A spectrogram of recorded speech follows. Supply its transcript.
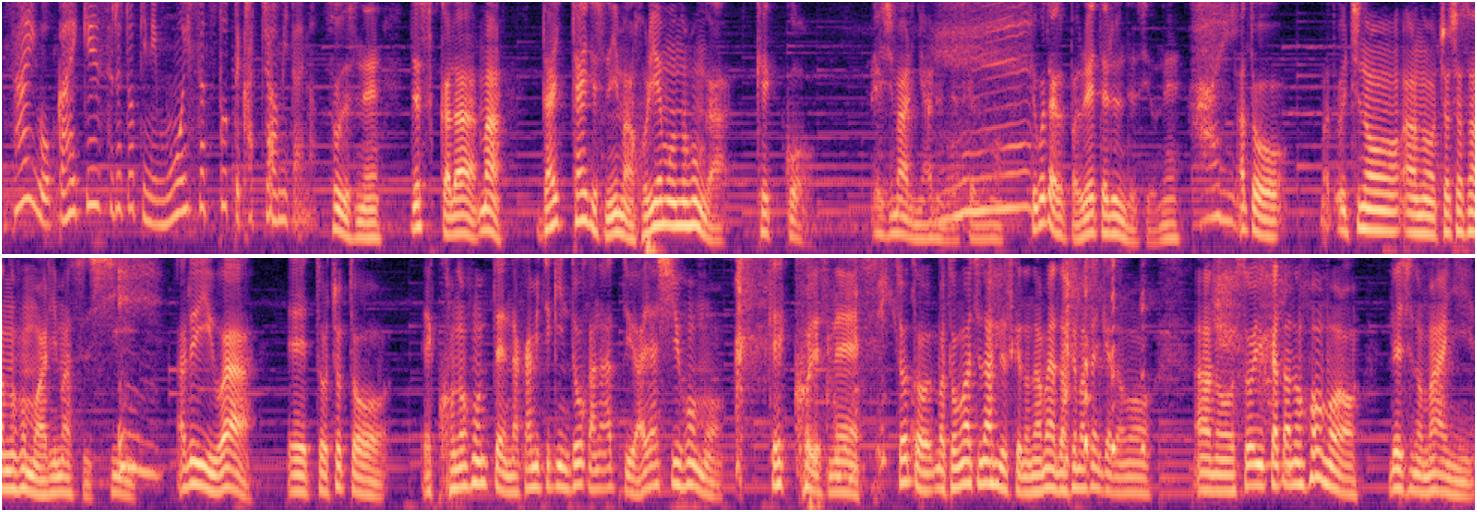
最後お会計するときにもう一冊取って買っちゃうみたいな。そうですね。ですから、まあ、大体ですね、今、ホリエモンの本が結構、レジ周りにあるんですけども、ということはやっぱ売れてるんですよね。はい。あと、まうちのあの著者さんの本もありますえし、ーあるいは、えっ、と、ちょっと、え、この本って中身的にどうかなっていう怪しい本も 結構ですね。ちょっと、まあ、友達なんですけど、名前は出せませんけども、あの、そういう方の本もレジの前に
